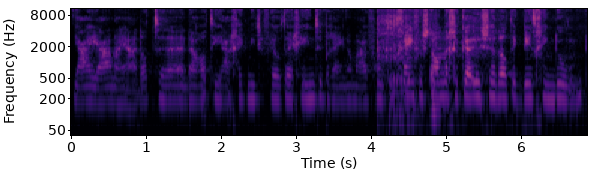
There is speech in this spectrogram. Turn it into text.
Ja, ja, nou ja, dat, uh, daar had hij eigenlijk niet zoveel tegen in te brengen. Maar hij vond het geen verstandige keuze dat ik dit ging doen.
